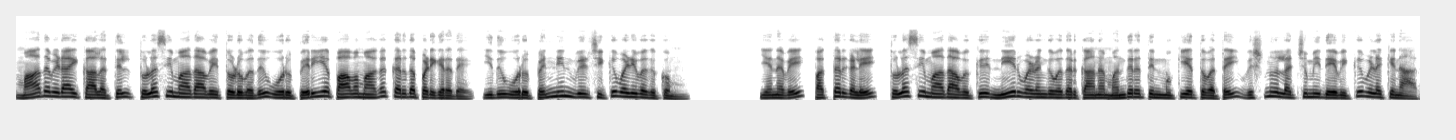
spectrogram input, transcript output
மாதவிடாய் காலத்தில் துளசி மாதாவை தொடுவது ஒரு பெரிய பாவமாக கருதப்படுகிறது. இது ஒரு பெண்ணின் வீழ்ச்சிக்கு வழிவகுக்கும். எனவே பக்தர்களே துளசி மாதாவுக்கு நீர் வழங்குவதற்கான மந்திரத்தின் முக்கியத்துவத்தை விஷ்ணு லட்சுமி தேவிக்கு விளக்கினார்.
